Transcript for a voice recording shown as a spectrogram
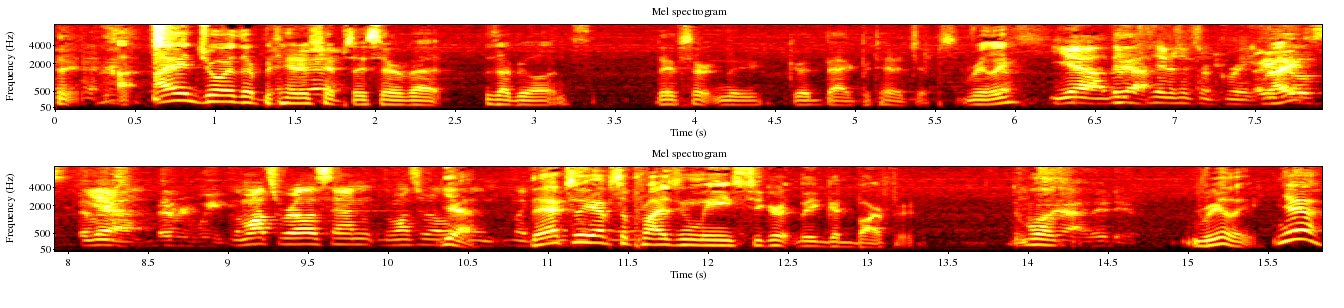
I, I enjoy their potato chips they serve at Zebulon's. They have certainly good bagged potato chips. Really? Yeah, their Yeah. potato chips are great. I Right? those at Yeah. least every week. The mozzarella sand, the mozzarella. Yeah, and, like, they actually have people- surprisingly secretly good bar food. Well, yeah, they do. really? Yeah,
